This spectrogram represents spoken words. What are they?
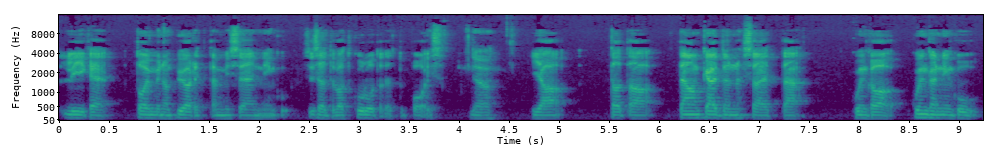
liiketoiminnan pyörittämiseen niin kuin sisältyvät kulut otettu pois. Joo. Ja tota, tämä on käytännössä, että kuinka, kuinka niin kuin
